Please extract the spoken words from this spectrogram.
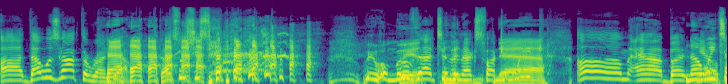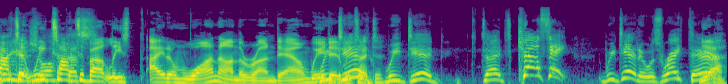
Uh, that was not the rundown. That's what she said. we will move We- that to the next fucking Nah. week. Um, uh, but No, know, we per talked. we talked about at least item one on the rundown. We, We did. did. We talked. We did. That's Kelsey. We did. It was right there. Yeah.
